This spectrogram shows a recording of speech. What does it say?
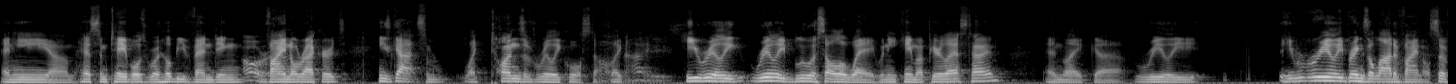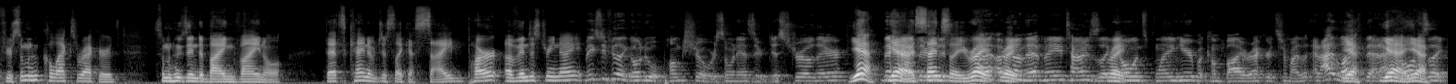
and he um, has some tables where he'll be vending Oh, really? vinyl records. He's got some like tons of really cool stuff. Oh, like nice. he really really blew us all away when he came up here last time and like uh, really he really brings a lot of vinyl so if you're someone who collects records someone who's into buying vinyl that's kind of just like a side part of industry night Makes me feel like going to a punk show where someone has their distro there. Yeah, yeah, essentially, right, I, I've right. done that many times. Like Right. no one's playing here, but come buy records for my. And I like Yeah, that. yeah, I yeah, It's like,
